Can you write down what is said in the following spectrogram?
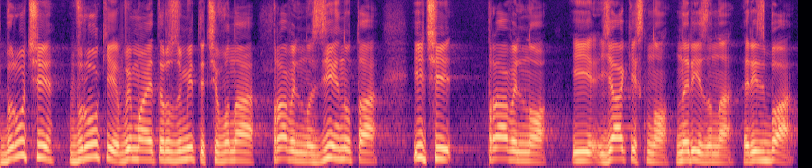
Беручи в руки, ви маєте розуміти, чи вона правильно зігнута, і чи правильно і якісно нарізана різьба.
